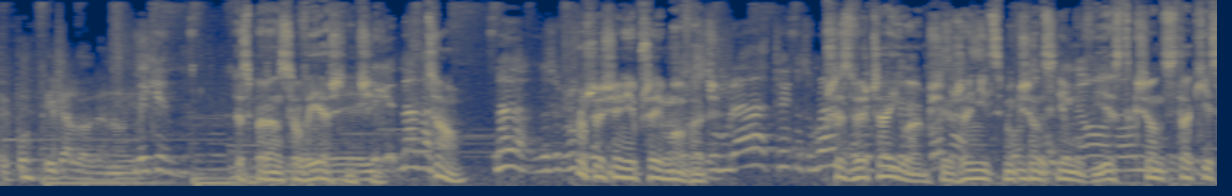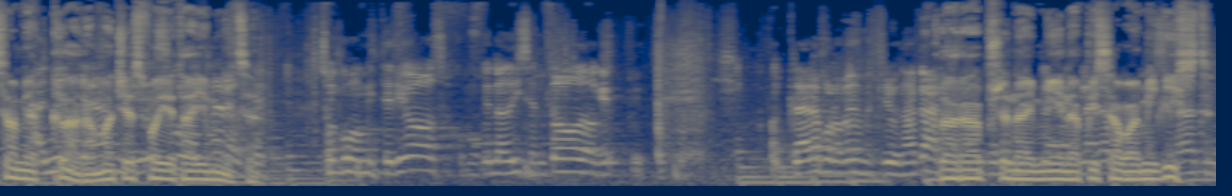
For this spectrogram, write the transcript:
¿Te puedo explicar lo que no ¿De quién? Esperanzo, wyjaśnię ¿De ci. Co? No. Proszę się nie przejmować. Przyzwyczaiłam się, że nic mi ksiądz nie mówi. Jest no- ksiądz taki sam jak Klara. Macie swoje tajemnice. no. Klara no przynajmniej napisała no mi list,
